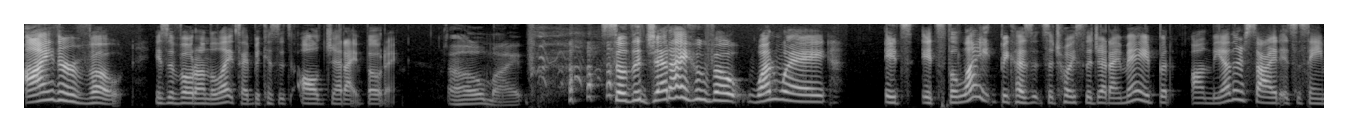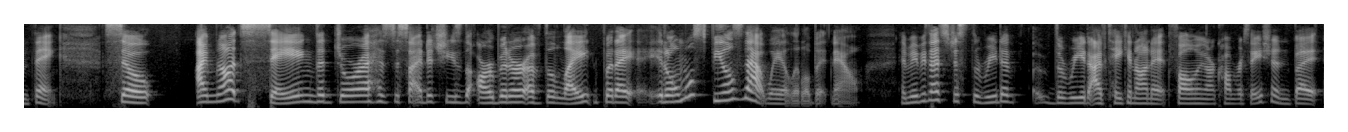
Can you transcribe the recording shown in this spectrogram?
either vote is a vote on the light side because it's all Jedi voting. Oh my. so the Jedi who vote one way, it's it's the light because it's a choice the Jedi made, but on the other side it's the same thing. So I'm not saying that Jora has decided she's the arbiter of the light, but I it almost feels that way a little bit now and maybe that's just the read of the read I've taken on it following our conversation, but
